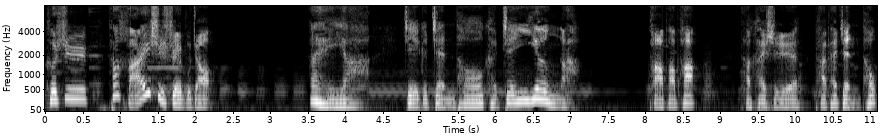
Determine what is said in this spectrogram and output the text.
可是他还是睡不着。哎呀，这个枕头可真硬啊！啪啪啪，他开始拍拍枕头。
